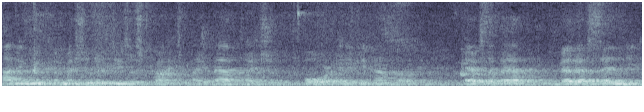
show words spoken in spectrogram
having been commissioned of Jesus Christ, I baptize you for and in behalf of Elizabeth Veraceni,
